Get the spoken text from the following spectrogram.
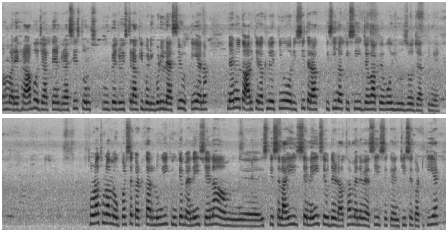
हमारे ख़राब हो जाते हैं ड्रेसेस तो उन पर जो इस तरह की बड़ी बड़ी लैसें होती हैं ना, मैं उन्हें उतार के रख लेती हूँ और इसी तरह किसी ना किसी जगह पे वो यूज़ हो जाती हैं। थोड़ा थोड़ा मैं ऊपर से कट कर लूँगी, क्योंकि मैंने इसे ना इसकी सिलाई से नहीं, इसे उधेड़ा था, मैंने वैसे ही इसे कैंची से कट किया है।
